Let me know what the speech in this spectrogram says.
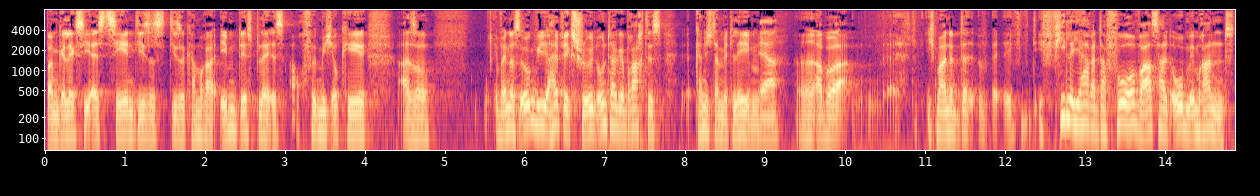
beim Galaxy S10 dieses, diese Kamera im Display ist auch für mich okay. Also, wenn das irgendwie halbwegs schön untergebracht ist, kann ich damit leben. Ja. Aber äh, ich meine, äh, viele Jahre davor war es halt oben im Rand.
